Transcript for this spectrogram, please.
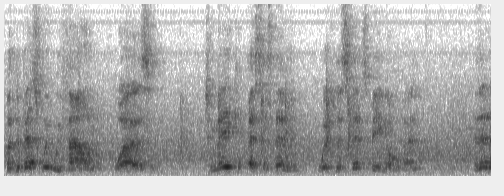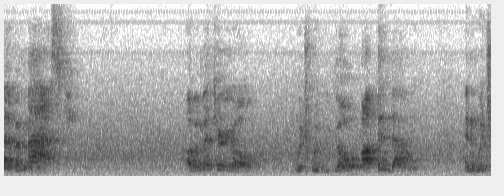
but the best way we found was to make a system with the slits being open, and then have a mask of a material which would go up and down, and which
